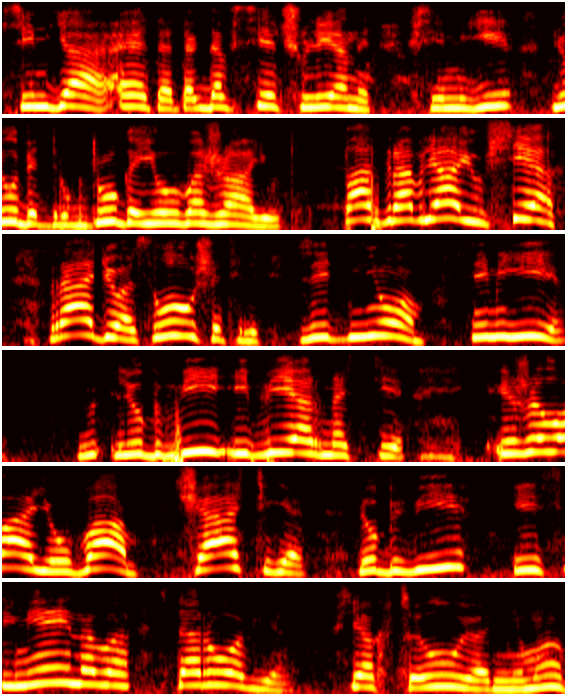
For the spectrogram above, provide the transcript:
Семья – это тогда все члены семьи любят друг друга и уважают. Поздравляю всех радиослушателей с Днем семьи, любви и верности. И желаю вам счастья, любви и семейного здоровья. Всех целую, обнимаю.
